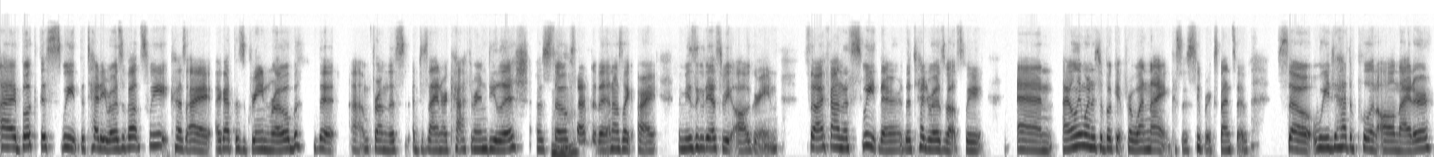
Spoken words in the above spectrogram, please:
I booked this suite, the Teddy Roosevelt suite, because I I got this green robe that um from this designer Catherine Delish. I was so Mhm. obsessed with it. And I was like, all right, the music video has to be all green. So I found this suite there, the Teddy Roosevelt suite. And I only wanted to book it for one night because it was super expensive. So we had to pull an all-nighter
